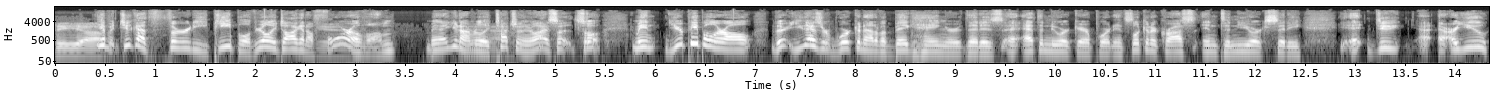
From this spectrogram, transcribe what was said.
the uh, yeah. But you got thirty people. If you're only talking to four yeah. of them, I mean, you're not really yeah. touching their lives. So, so, I mean, your people are all, you guys are working out of a big hangar that is at the Newark airport and it's looking across into New York City. Eh, do, are you,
